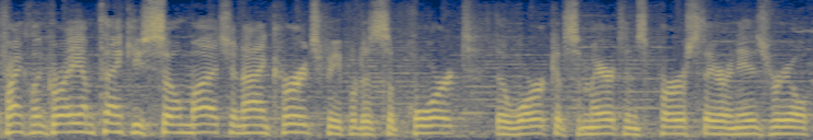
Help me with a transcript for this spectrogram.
Franklin Graham, thank you so much, and I encourage people to support the work of Samaritan's Purse there in Israel.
